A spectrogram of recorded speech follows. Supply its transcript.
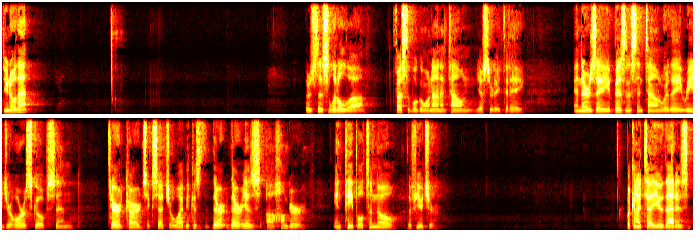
Do you know that? There's this little uh, festival going on in town yesterday, today. And there's a business in town where they read your horoscopes and tarot cards, etc. Why? Because there, there is a hunger in people to know the future. But can I tell you that is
